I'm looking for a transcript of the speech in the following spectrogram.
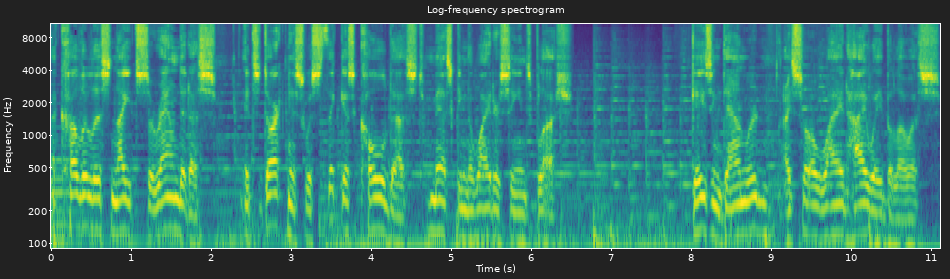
A colorless night surrounded us. Its darkness was thick as coal dust, masking the wider scene's blush. Gazing downward, I saw a wide highway below us,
